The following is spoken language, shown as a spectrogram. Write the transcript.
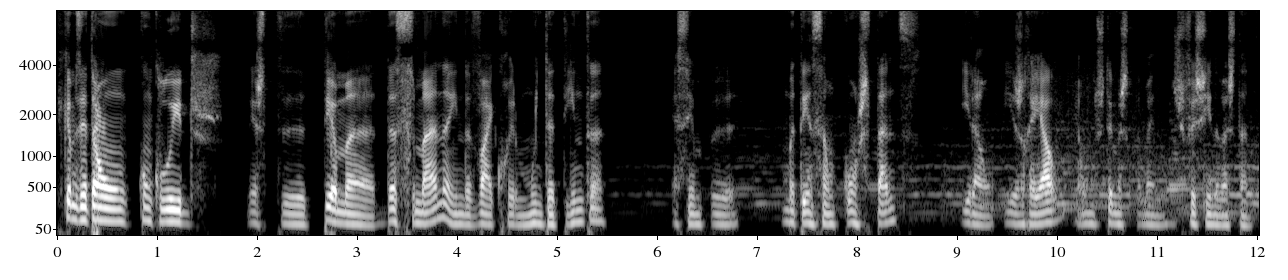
Ficamos então concluídos neste tema da semana. Ainda vai correr muita tinta. É sempre uma tensão constante. Irão e Israel é um dos temas que também nos fascina bastante.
